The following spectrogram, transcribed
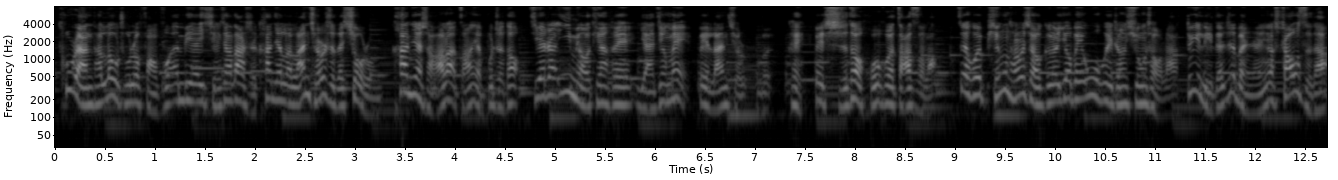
突然，她露出了仿佛 NBA 形象大使看见了篮球时的笑容。看见啥了，咱也不知道。接着一秒天黑，眼镜妹被篮球不呸，被石头活活砸死了。这回平头小哥又被误会成凶手了，队里的日本人要烧死他，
